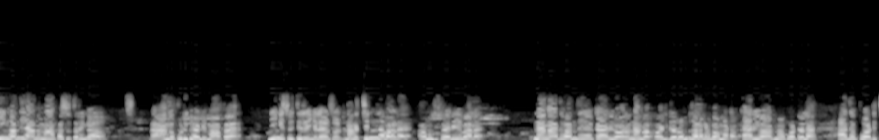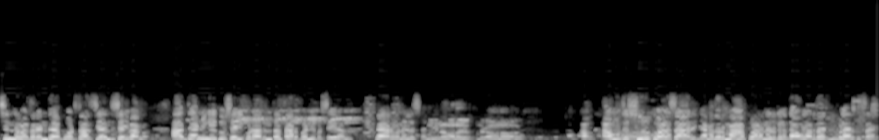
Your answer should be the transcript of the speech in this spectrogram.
நீங்கள் வந்து ஏன் அந்த மாப்பை சுற்றுறீங்க நாங்கள் பிடிக்க வேண்டிய மாப்பை நீங்கள் சுற்றுறீங்களேன்னு சொல்லிட்டு நாங்கள் சின்ன வலை அவங்களுக்கு பெரிய வலை. நாங்கள் அது வந்து கரையோரம் நாங்கள் ரொம்ப தூரம் கூட போக மாட்டோம் கரையோரமாக போட்டால அதை போட்டு சின்ன வலை தான் ரெண்டே போட்டு தான் அது சேர்ந்து செய்வாங்க. அதை நீங்கள் செய்யக்கூடாதுன்னு தான் தடை பண்ணி இப்படி செய்கிறாங்க வேற ஒன்றும் இல்லை சார். நீ என்ன வலை யூஸ் பண்ணுங்க அவன வலை? அ- அவங்களுக்கு சுருக்கு வலை சார். எங்களுக்கு ஒரு மாப்பு வலைன்னு இருக்குங்க. தவளான தான் இவ்வளோ இருக்கு சார்.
